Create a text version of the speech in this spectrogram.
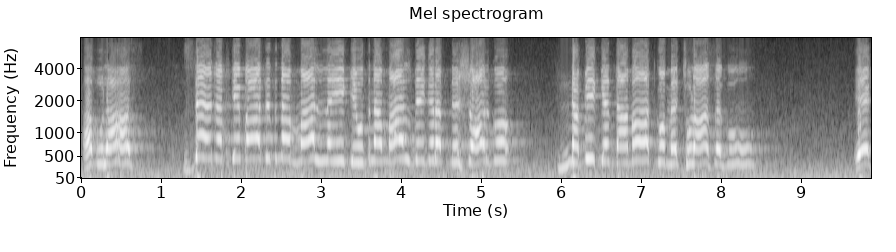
ابو لاس زینب کے بعد اتنا مال نہیں کہ اتنا مال دے کر اپنے شوہر کو، نبی کے داماد کو میں چھڑا سکوں۔ ایک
